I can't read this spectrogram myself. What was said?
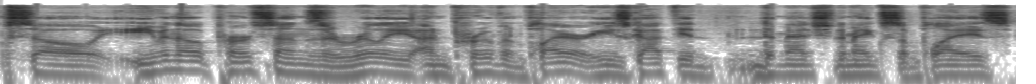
so even though Persson's a really unproven player, he's got the dimension to make some plays.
